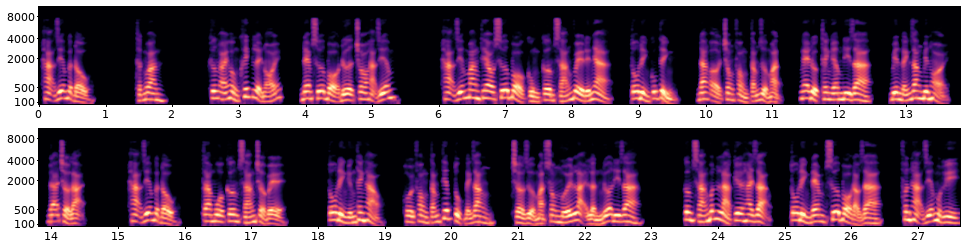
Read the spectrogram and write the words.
Hạ Diễm gật đầu. Thật ngoan. Khương Ái Hồng khích lệ nói, đem sữa bò đưa cho Hạ Diễm. Hạ Diễm mang theo sữa bò cùng cơm sáng về đến nhà, Tô Đình cũng tỉnh, đang ở trong phòng tắm rửa mặt, nghe được thanh âm đi ra, biên đánh răng biên hỏi, đã trở lại. Hạ Diễm gật đầu, ta mua cơm sáng trở về. Tô Đình ứng thanh hảo, hồi phòng tắm tiếp tục đánh răng, chờ rửa mặt xong mới lại lần nữa đi ra. Cơm sáng vẫn là kia hai dạng, Tô Đình đem sữa bò đảo ra, phân Hạ Diễm một ly,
